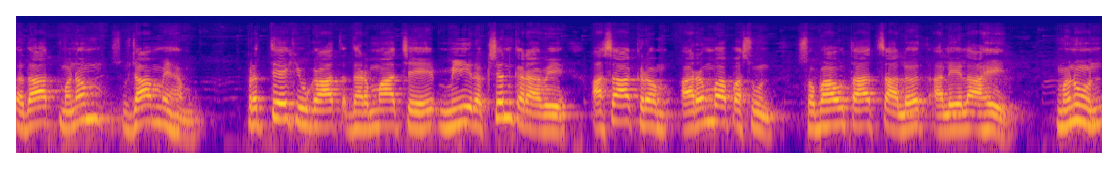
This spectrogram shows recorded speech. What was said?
तदात्मनम सुजाम्यहम। प्रत्येक युगात धर्माचे मी रक्षण करावे असा क्रम आरंभापासून स्वभावता चालत आलेला आहे. म्हणून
